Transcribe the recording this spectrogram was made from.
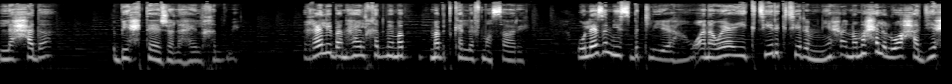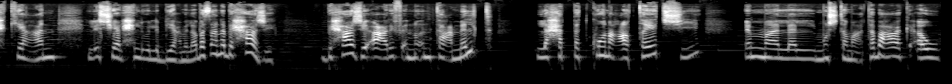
لحدا بيحتاجها لهي الخدمة. غالبا هاي الخدمة ما بتكلف مصاري ولازم يثبت لي إياها وأنا واعي كتير كتير منيح إنه ما حل الواحد يحكي عن الأشياء الحلوة اللي بيعملها بس أنا بحاجة بحاجة أعرف إنه أنت عملت لحتى تكون عطيت شيء إما للمجتمع تبعك أو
